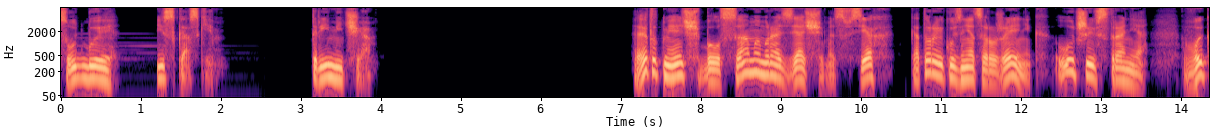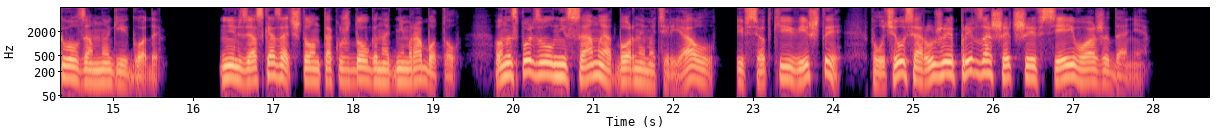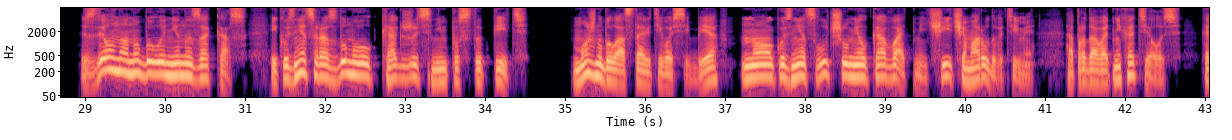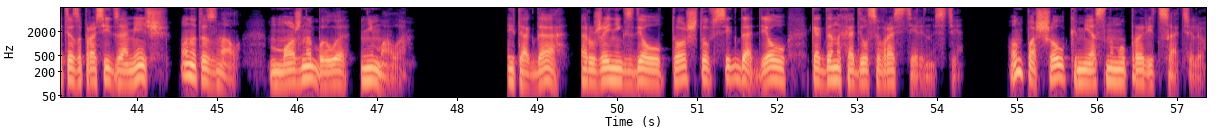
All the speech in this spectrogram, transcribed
Судьбы и сказки. Три меча. Этот меч был самым разящим из всех, которые кузнец-оружейник, лучший в стране, выковал за многие годы. Нельзя сказать, что он так уж долго над ним работал. Он использовал не самый отборный материал, и все-таки, вишь ты, получилось оружие, превзошедшее все его ожидания. Сделано оно было не на заказ, и кузнец раздумывал, как же с ним поступить. Можно было оставить его себе, но кузнец лучше умел ковать мечи, чем орудовать ими, а продавать не хотелось, хотя запросить за меч, он это знал, можно было немало. И тогда оружейник сделал то, что всегда делал, когда находился в растерянности. Он пошел к местному прорицателю.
